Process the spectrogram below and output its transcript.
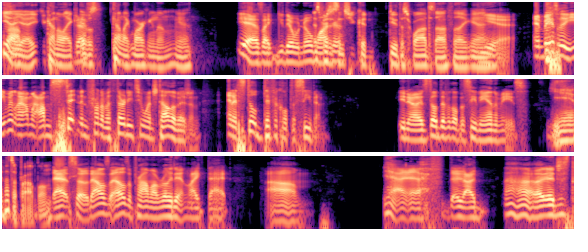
Yeah, Um, yeah. You could kind of like it was kind of like marking them. Yeah, Yeah, it's like there were no especially markers. since you could do the squad stuff. Like, yeah, Yeah. And basically, even I'm, I'm sitting in front of a 32 inch television, and it's still difficult to see them. You know, it's still difficult to see the enemies. Yeah, that's a problem. That so that was that was a problem. I really didn't like that. Um, yeah, I, I, I uh, it just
